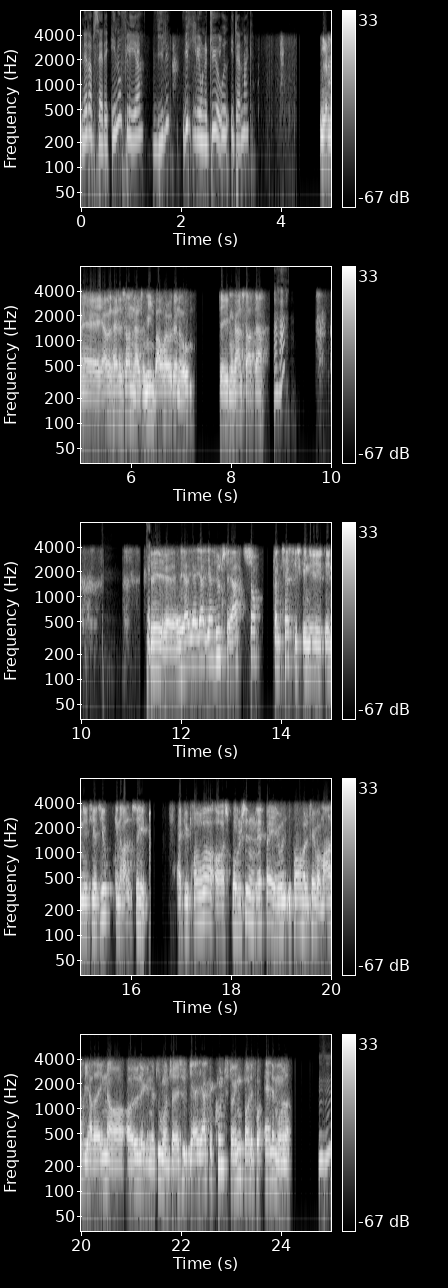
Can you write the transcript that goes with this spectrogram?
netop satte endnu flere vilde, vildt levende dyr ud i Danmark? Jamen, uh, jeg vil have det sådan, altså min baghave, den er åben. Det, I må gerne starte der. Aha. Kan... Det, uh, jeg, jeg, jeg, jeg synes, det er så fantastisk en, et initiativ generelt set, at vi prøver at spole tiden lidt bagud i forhold til, hvor meget vi har været inde og, og ødelægge naturen. Så jeg, synes, jeg, jeg kan kun stå inde for det på alle måder. Mm-hmm.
